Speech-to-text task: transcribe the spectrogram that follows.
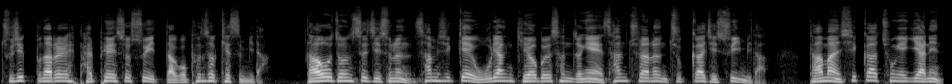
주식 분할을 발표했을 수 있다고 분석했습니다. 다우존스 지수는 30개 우량 기업을 선정해 산출하는 주가 지수입니다. 다만 시가총액이 아닌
